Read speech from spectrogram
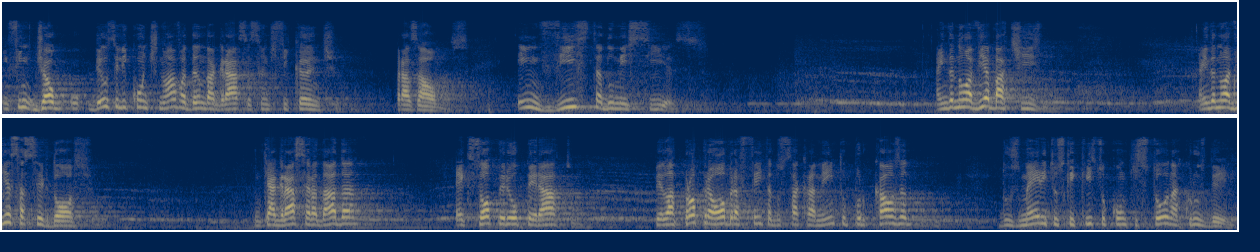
Enfim, Deus ele continuava dando a graça santificante para as almas, em vista do Messias. Ainda não havia batismo, ainda não havia sacerdócio, em que a graça era dada ex opere operato, pela própria obra feita do sacramento por causa dos méritos que Cristo conquistou na cruz dele.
